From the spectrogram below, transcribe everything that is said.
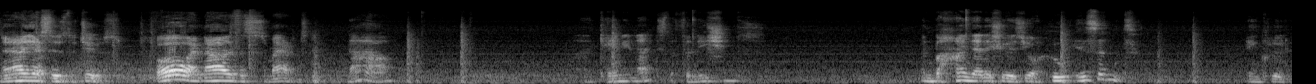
Now, yes, there's the Jews. Oh, and now there's the Samaritans. Now, the Canaanites, the Phoenicians. And behind that issue is your who isn't included.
